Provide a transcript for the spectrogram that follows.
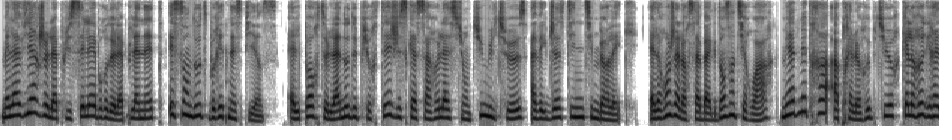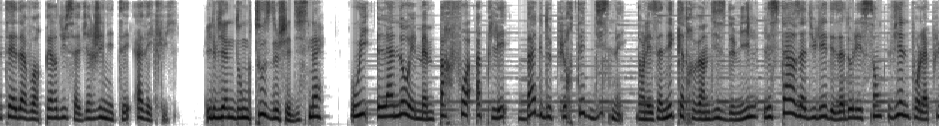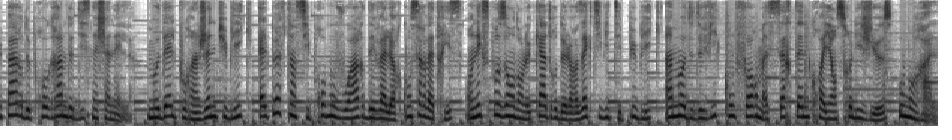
Mais la vierge la plus célèbre de la planète est sans doute Britney Spears. Elle porte l'anneau de pureté jusqu'à sa relation tumultueuse avec Justin Timberlake. Elle range alors sa bague dans un tiroir, mais admettra après leur rupture qu'elle regrettait d'avoir perdu sa virginité avec lui. Ils viennent donc tous de chez Disney. Oui, l'anneau est même parfois appelé bague de pureté Disney. Dans les années 90-2000, les stars adulées des adolescents viennent pour la plupart de programmes de Disney Channel. Modèles pour un jeune public, elles peuvent ainsi promouvoir des valeurs conservatrices en exposant dans le cadre de leurs activités publiques un mode de vie conforme à certaines croyances religieuses ou morales.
